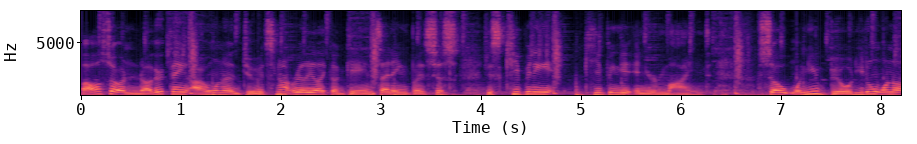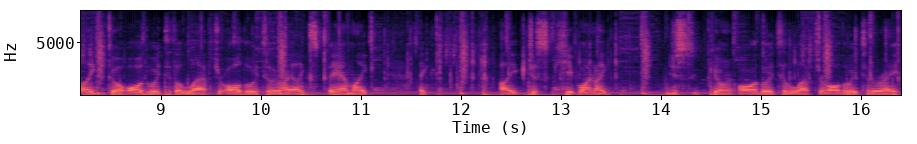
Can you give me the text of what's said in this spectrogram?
Also another thing i want to do it's not really like a game setting but it's just just keeping it keeping it in your mind. So when you build you don't want to like go all the way to the left or all the way to the right like spam like like like just keep on like just going all the way to the left or all the way to the right.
